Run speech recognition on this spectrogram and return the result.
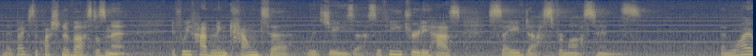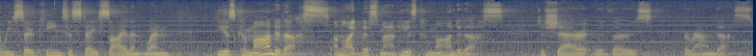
And it begs the question of us, doesn't it? If we've had an encounter with Jesus, if he truly has saved us from our sins, then why are we so keen to stay silent when he has commanded us, unlike this man, he has commanded us to share it with those around us?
